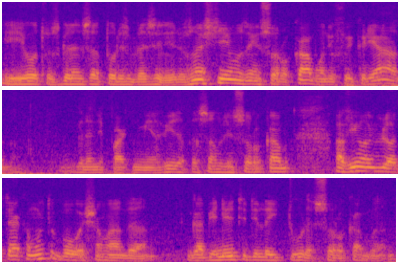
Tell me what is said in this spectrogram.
e outros grandes atores brasileiros. Nós tínhamos em Sorocaba, onde eu fui criado, grande parte da minha vida passamos em Sorocaba, havia uma biblioteca muito boa chamada Gabinete de Leitura Sorocabano.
